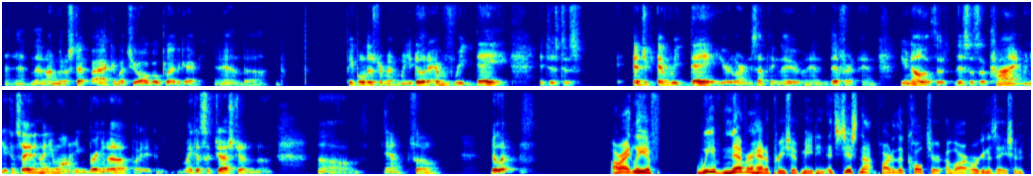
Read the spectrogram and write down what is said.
and then I'm going to step back and let you all go play the game. And uh, people just remember when you do it every day, it just is edu- every day you're learning something new and different and you know that this is a time when you can say anything you want you can bring it up or you can make a suggestion um, yeah so do it all right lee if we have never had a pre-shift meeting it's just not part of the culture of our organization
